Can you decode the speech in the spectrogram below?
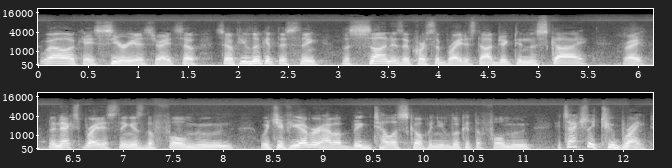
Well, okay, Sirius, right? So, so if you look at this thing, the sun is, of course, the brightest object in the sky, right? The next brightest thing is the full moon, which, if you ever have a big telescope and you look at the full moon, it's actually too bright.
